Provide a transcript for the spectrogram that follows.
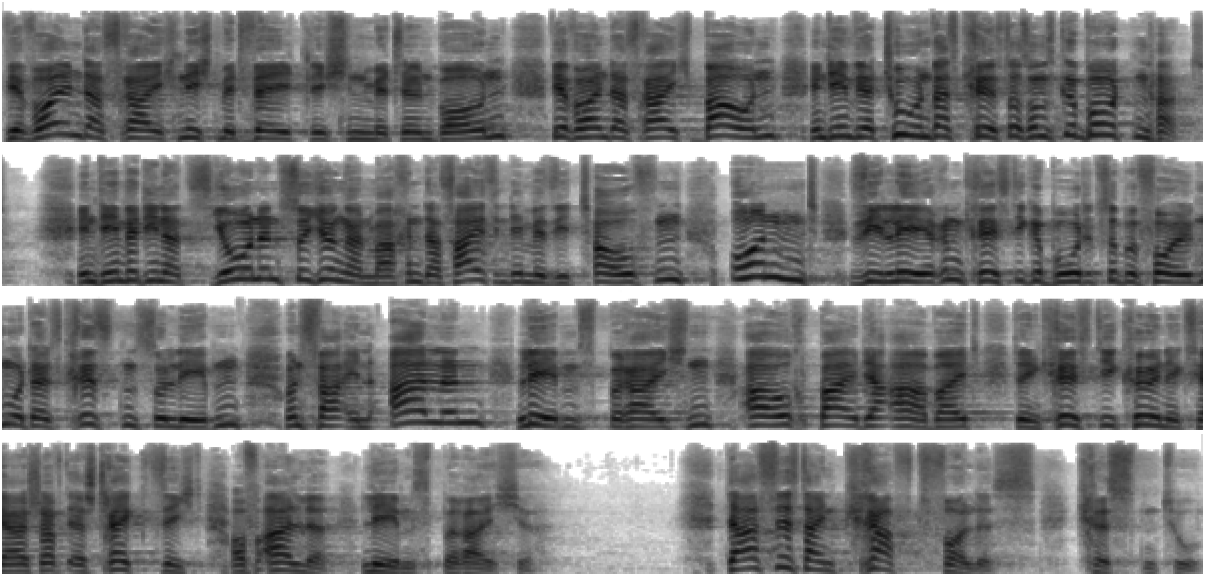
Wir wollen das Reich nicht mit weltlichen Mitteln bauen. Wir wollen das Reich bauen, indem wir tun, was Christus uns geboten hat. Indem wir die Nationen zu Jüngern machen, das heißt, indem wir sie taufen und sie lehren, Christi Gebote zu befolgen und als Christen zu leben. Und zwar in allen Lebensbereichen, auch bei der Arbeit, denn Christi Königsherrschaft erstreckt sich auf alle Lebensbereiche. Das ist ein kraftvolles Christentum.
